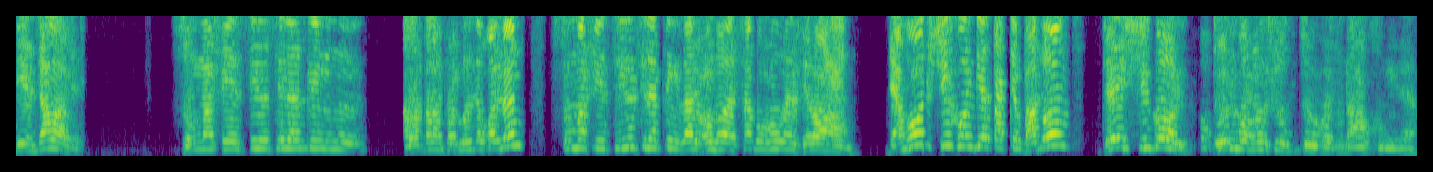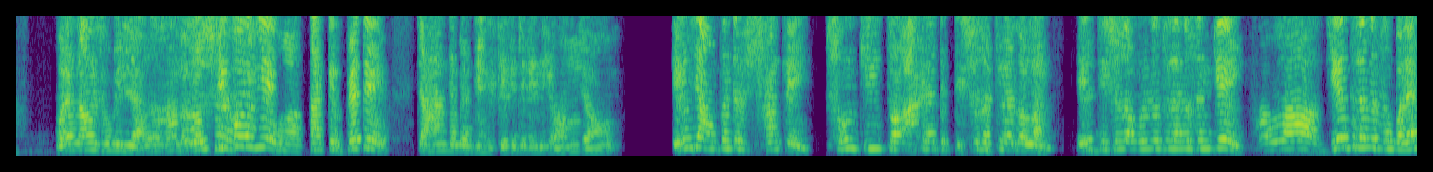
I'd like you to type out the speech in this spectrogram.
নিয়ে যাওয়া হবে সুম্মা ফি সিলসিলাতিন আল্লাহ তাআলা বলবেন, সুম্মা ফি সিলসিলাতিন যেমন শিকল দিয়ে তাকে বাঁধো, যে শিকল সূত্র বসে নাউজুবিল্লাহ। বলেন নাউজুবিল্লাহ। শিকল দিয়ে তাকে বেঁধে জাহান্নামের দিকে টেনে টেনে নিয়ে যাও এই যে আপনাদের সামনে সংক্ষিপ্ত আখেরাতের দৃশ্যটা তুলে ধরলাম এই দৃশ্যটা তুলে ধরছেন কে? কে তুলে ধরছেন বলেন?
